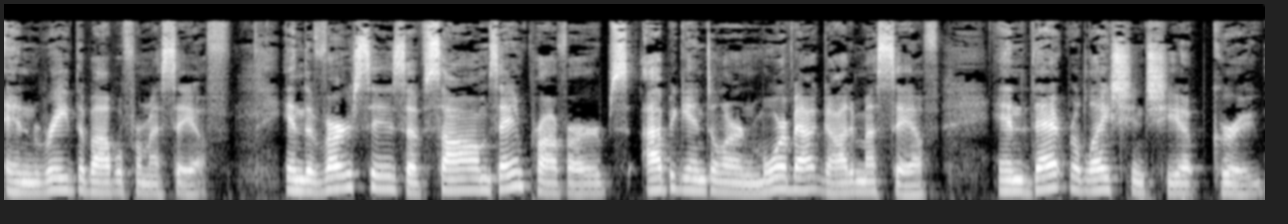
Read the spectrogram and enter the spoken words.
and read the Bible for myself. In the verses of Psalms and Proverbs, I began to learn more about God and myself, and that relationship grew.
